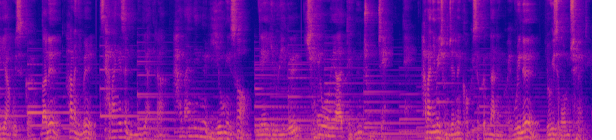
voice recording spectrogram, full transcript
얘기하고 있을 거예요. 나는 하나님을 사랑해서 믿는 게 아니라 하나님을 이용해서 내 유익을 채워야 되는 존재. 네. 하나님의 존재는 거기서 끝나는 거예요. 우리는 여기서 멈춰야 돼요.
